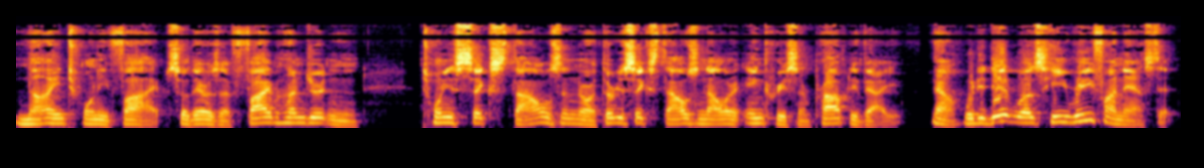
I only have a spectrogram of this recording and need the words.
925. So there was a 526,000 or $36,000 increase in property value. Now, what he did was he refinanced it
